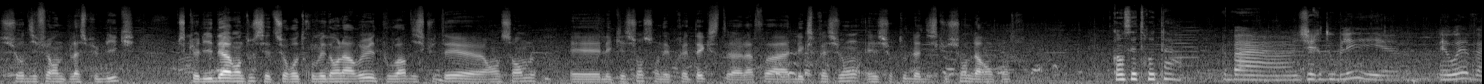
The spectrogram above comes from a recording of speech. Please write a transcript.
sur différentes places publiques. Puisque l'idée avant tout c'est de se retrouver dans la rue et de pouvoir discuter euh, ensemble. Et les questions sont des prétextes à la fois de l'expression et surtout de la discussion, de la rencontre. Quand c'est trop tard. Bah, j'ai redoublé et, euh, et ouais, bah,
